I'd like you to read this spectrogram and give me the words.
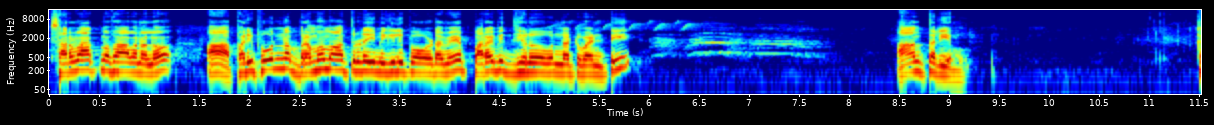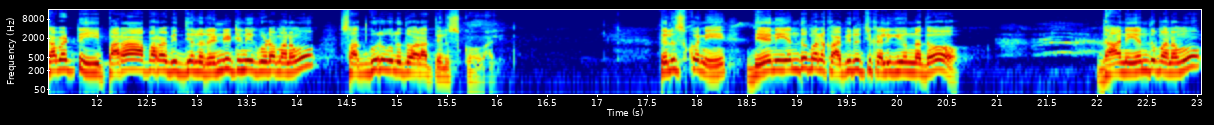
సర్వాత్మ భావనలో ఆ పరిపూర్ణ బ్రహ్మమాత్రుడై మిగిలిపోవడమే పరవిద్యలో ఉన్నటువంటి ఆంతర్యము. కాబట్టి ఈ పరాపర విద్యలు రెండింటినీ కూడా మనము సద్గురువుల ద్వారా తెలుసుకోవాలి. తెలుసుకొని దేని ఎందు మనకు అభిరుచి కలిగి ఉన్నదో దాని ఎందు మనము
